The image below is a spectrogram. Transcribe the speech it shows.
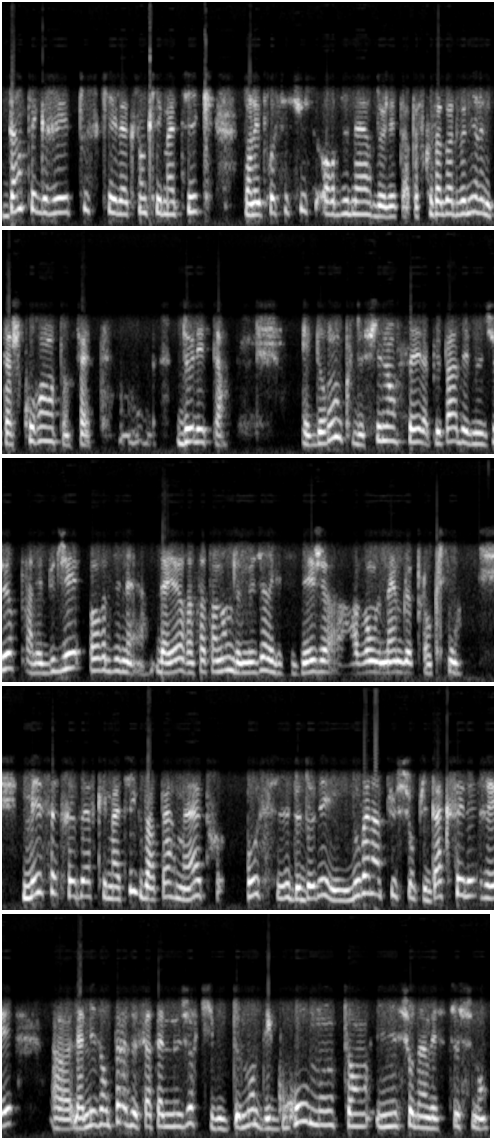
d'intégrer de, tout ce qui est l'action climatique dans les processus ordinaires de l'État, parce que ça doit devenir une tâche courante, en fait, de l'État et donc de financer la plupart des mesures par les budgets ordinaires. D'ailleurs, un certain nombre de mesures existent déjà avant même le plan climat. Mais cette réserve climatique va permettre aussi de donner une nouvelle impulsion, puis d'accélérer euh, la mise en place de certaines mesures qui demandent des gros montants initiaux d'investissement.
